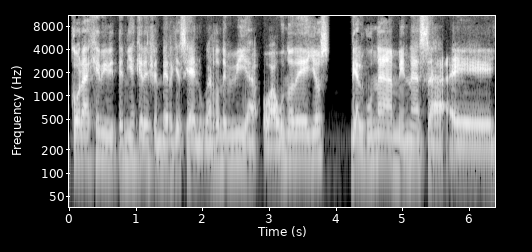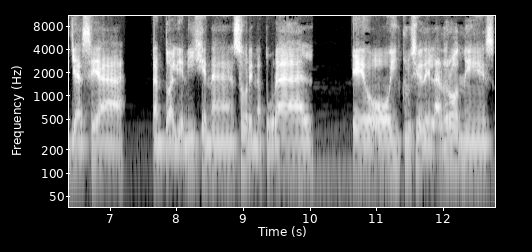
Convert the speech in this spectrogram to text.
Coraje tenía que defender ya sea el lugar donde vivía o a uno de ellos de alguna amenaza, eh, ya sea tanto alienígena, sobrenatural, eh, o inclusive de ladrones,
